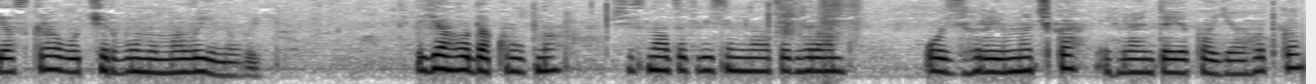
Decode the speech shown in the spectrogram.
Яскраво червоно-малиновий. Ягода крупна, 16-18 грам. Ось гривночка. І гляньте, яка ягодка.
